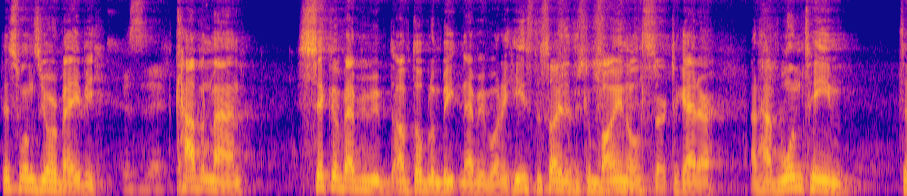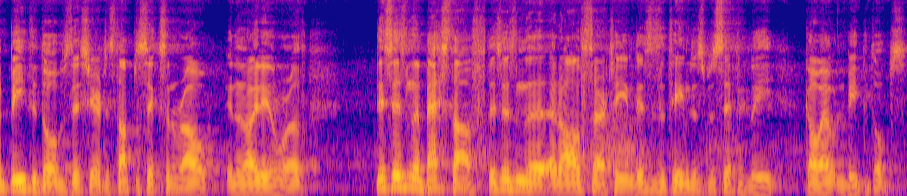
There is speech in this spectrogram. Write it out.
this one's your baby. This is it. Cabin man, sick of every of Dublin beating everybody. He's decided to combine Ulster together and have one team to beat the Dubs this year to stop the six in a row in an ideal world. This isn't the best of. This isn't a, an all-star team. This is a team to specifically go out and beat the Dubs.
